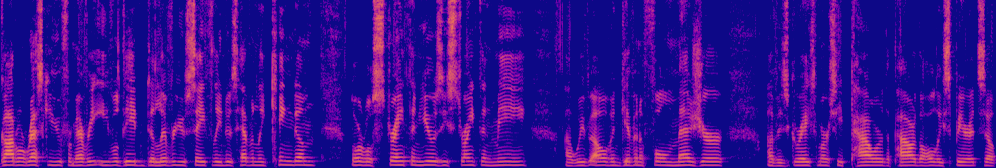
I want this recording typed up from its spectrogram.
God will rescue you from every evil deed and deliver you safely into his heavenly kingdom. Lord will strengthen you as he strengthened me. Uh, we've all been given a full measure of his grace, mercy, power, the power of the Holy Spirit. So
